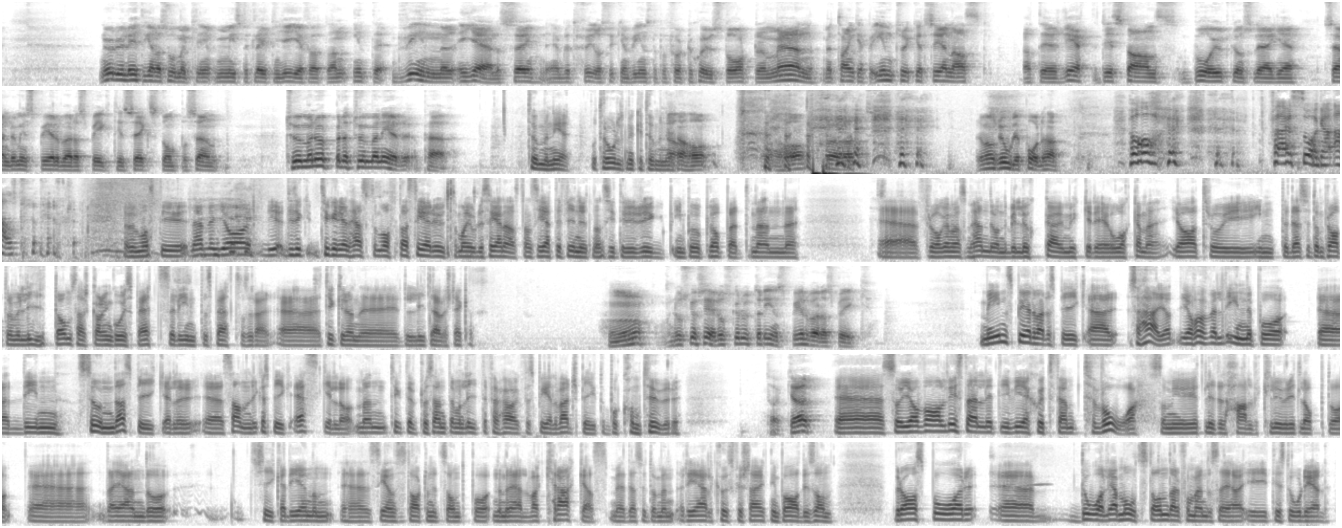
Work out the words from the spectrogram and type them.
nu är det lite grann så med Mr Clayton JF att han inte vinner ihjäl sig. Det har blivit fyra stycken vinster på 47 starter, men med tanke på intrycket senast, att det är rätt distans, bra utgångsläge, Sänder min spelvärda spik till 16%. Tummen upp eller tummen ner, Per? Tummen ner. Otroligt mycket tummen ner. Jaha. Jaha, för att... Det var en rolig podd här. Ja, Per sågar allt. Vi måste ju, nej men jag, jag tycker det är en häst som ofta ser ut som han gjorde senast. Han ser jättefin ut när han sitter i rygg in på upploppet. Men Eh, frågan vad som händer om det blir lucka, hur mycket det är att åka med. Jag tror ju inte, dessutom pratar de väl lite om så här, ska den gå i spets eller inte spets och sådär. Eh, jag tycker den är lite överstreckad. Mm. Då ska vi se, då ska du ta din spelvärdaspik. Min spelvärdespik är så här. Jag, jag var väldigt inne på eh, din sunda spik eller eh, sannolika spik Eskil då, men tyckte procenten var lite för hög för spelvärd spik på kontur. Tackar. Eh, så jag valde istället i V75 2 som är ett litet halvklurigt lopp då. Eh, där jag ändå kikade igenom eh, senaste starten ett sånt på nummer 11 Krakas med dessutom en rejäl kursförstärkning på Adison. Bra spår, eh, dåliga motståndare får man ändå säga i, till stor del.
